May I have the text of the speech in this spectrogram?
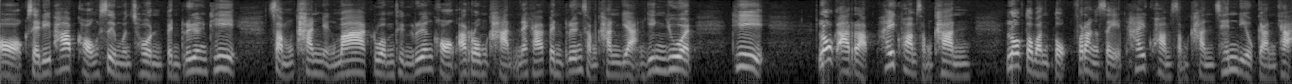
ออกเสรีภาพของสื่อมวลชน เป็นเรื่องที่สำคัญอย่างมากรวมถึงเรื่องของอารมณ์ขันนะคะเป็นเรื่องสำคัญอย่างยิ่งยวดที่โลกอาหรับให้ความสำคัญ โลกตะวันตกฝรั่งเศสให้ความสำคัญเช่นเดียวกันค่ะ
